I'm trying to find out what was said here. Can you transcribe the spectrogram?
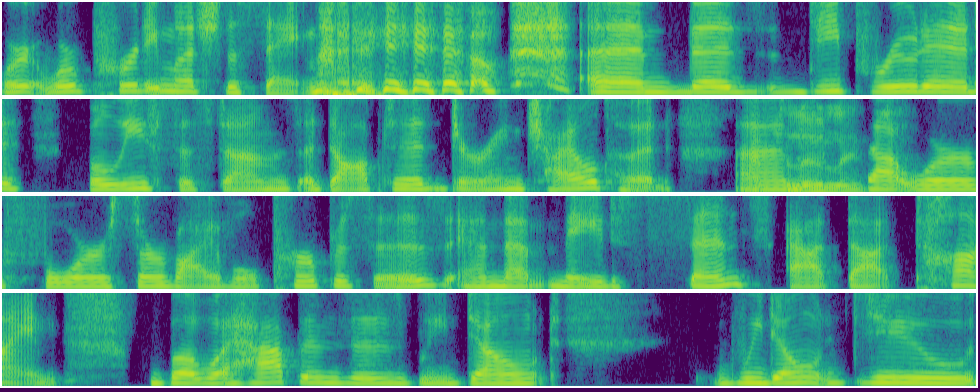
we're we're pretty much the same. you know? And the deep rooted belief systems adopted during childhood um, that were for survival purposes and that made sense at that time. But what happens is we don't we don't do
